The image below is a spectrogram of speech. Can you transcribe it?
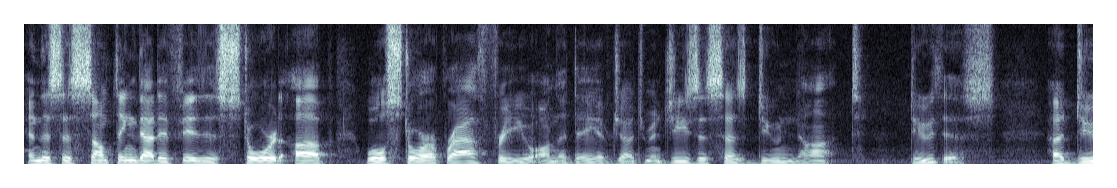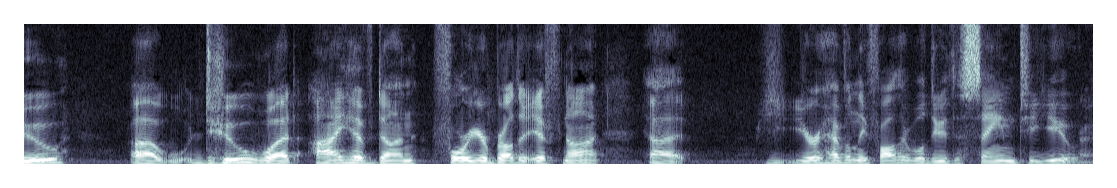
And this is something that, if it is stored up, will store up wrath for you on the day of judgment. Jesus says, Do not do this. Uh, do, uh, do what I have done for your brother. If not, uh, your heavenly Father will do the same to you. Right.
